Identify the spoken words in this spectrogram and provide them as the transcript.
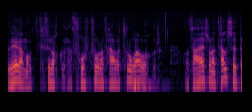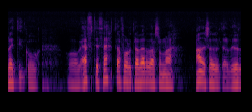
vegamót fyrir okkur að fólk fór að hafa trú á okkur. Og það er svona talsverðbreyting og, og eftir þetta fór þetta að verða svona aðeins auðvitað við,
